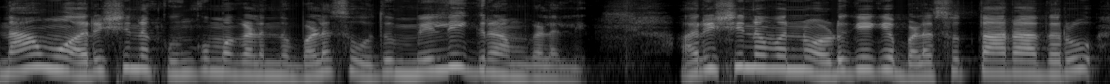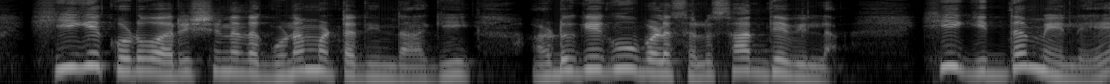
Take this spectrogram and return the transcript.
ನಾವು ಅರಿಶಿನ ಕುಂಕುಮಗಳನ್ನು ಬಳಸುವುದು ಮಿಲಿಗ್ರಾಮ್ಗಳಲ್ಲಿ ಅರಿಶಿನವನ್ನು ಅಡುಗೆಗೆ ಬಳಸುತ್ತಾರಾದರೂ ಹೀಗೆ ಕೊಡುವ ಅರಿಶಿನದ ಗುಣಮಟ್ಟದಿಂದಾಗಿ ಅಡುಗೆಗೂ ಬಳಸಲು ಸಾಧ್ಯವಿಲ್ಲ. ಹೀಗಿದ್ದ ಮೇಲೆ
